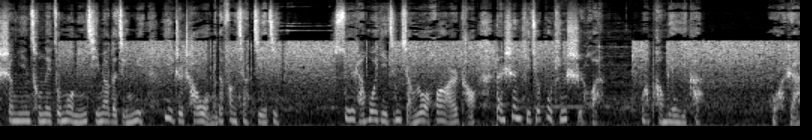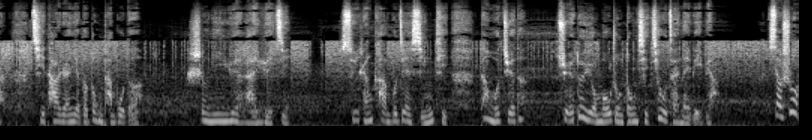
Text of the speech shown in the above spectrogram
声音从那座莫名其妙的井里一直朝我们的方向接近。虽然我已经想落荒而逃，但身体却不听使唤。往旁边一看，果然其他人也都动弹不得。声音越来越近，虽然看不见形体，但我觉得绝对有某种东西就在那里边。小树，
